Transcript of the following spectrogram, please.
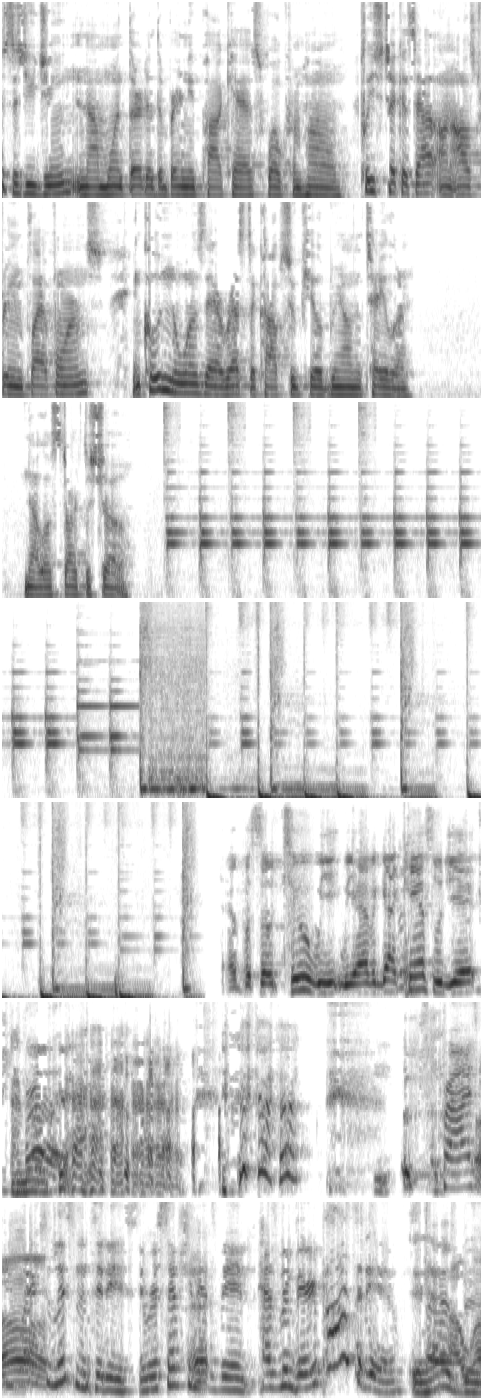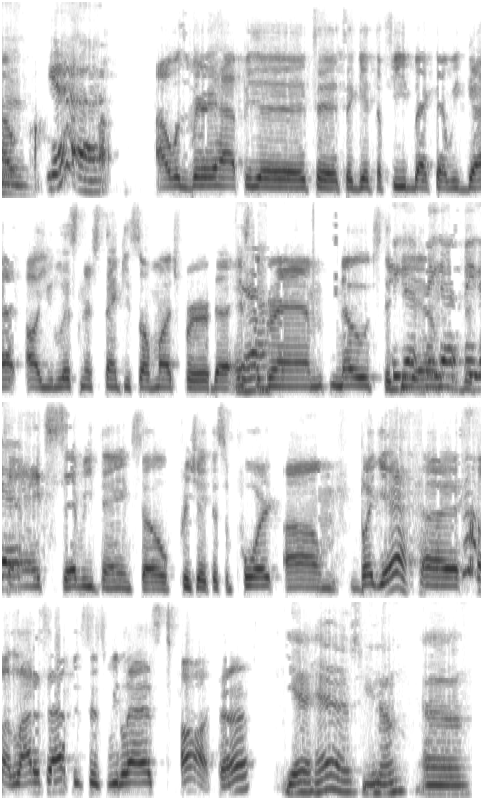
This is Eugene, and I'm one third of the brand new podcast, Woke from Home. Please check us out on all streaming platforms, including the ones that arrest the cops who killed Breonna Taylor. Now let's start the show. Episode two, we we haven't got canceled yet. I know. Surprise! People Uh, actually listening to this. The reception has been has been very positive. it has I- been. Yeah, I was very happy to, to to get the feedback that we got. All you listeners, thank you so much for the Yeah. Instagram notes, the Big up, DMs, big up, the big up. texts, everything. So appreciate the support. Um, but yeah, uh, a lot has happened since we last talked, huh? Yeah, it has. You know. Uh,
